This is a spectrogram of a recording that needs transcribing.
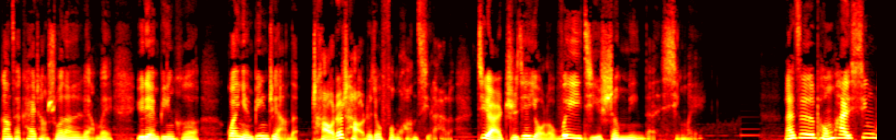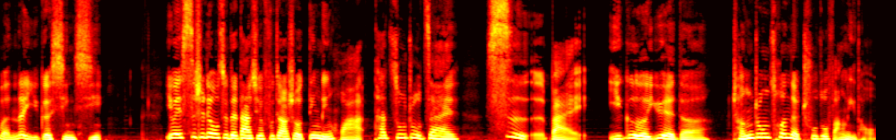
刚才开场说到的两位于连兵和关延斌这样的，吵着吵着就疯狂起来了，继而直接有了危及生命的行为。来自澎湃新闻的一个信息，一位四十六岁的大学副教授丁林华，他租住在四百一个月的城中村的出租房里头。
